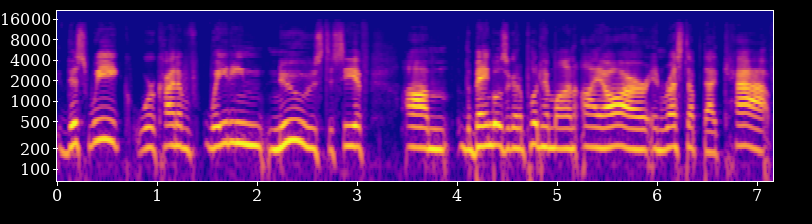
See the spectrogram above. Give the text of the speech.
this week we're kind of waiting news to see if um, the Bengals are going to put him on IR and rest up that calf.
